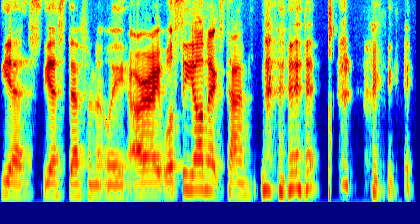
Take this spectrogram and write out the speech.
Yes, yes, definitely. All right. We'll see y'all next time.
